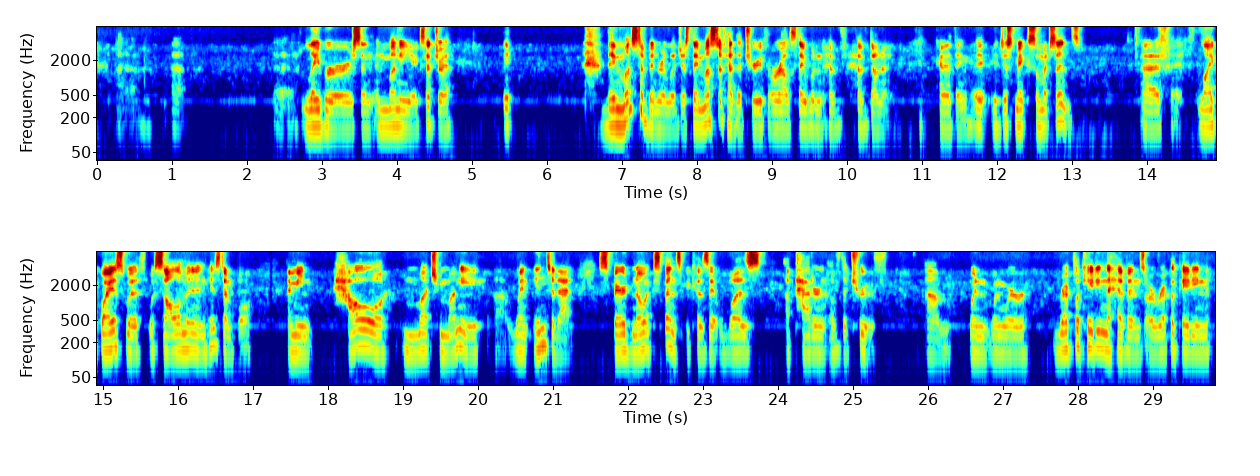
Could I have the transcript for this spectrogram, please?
uh, uh, laborers and, and money, etc. It they must have been religious. They must have had the truth, or else they wouldn't have have done it, kind of thing. It, it just makes so much sense. Uh, likewise with with Solomon and his temple. I mean, how much money uh, went into that, spared no expense because it was a pattern of the truth. Um, when when we're replicating the heavens or replicating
